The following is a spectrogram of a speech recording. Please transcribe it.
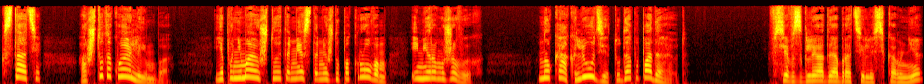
Кстати, а что такое Лимбо? Я понимаю, что это место между Покровом и миром живых. Но как люди туда попадают? Все взгляды обратились ко мне,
